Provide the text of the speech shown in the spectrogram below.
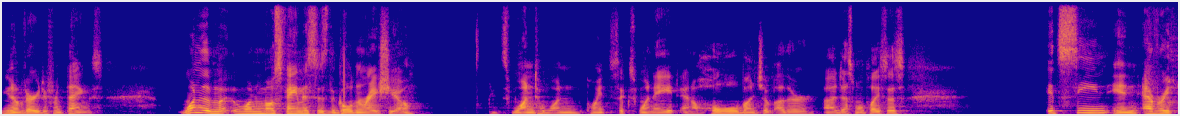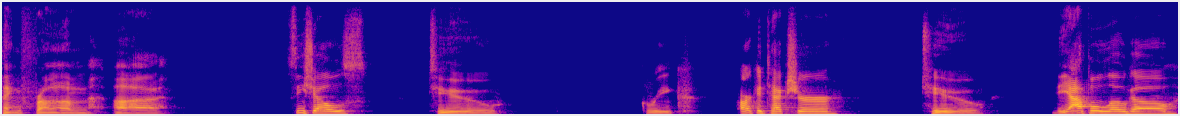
you know very different things. One of the one of the most famous is the golden ratio. It's one to 1.618 and a whole bunch of other uh, decimal places. It's seen in everything from uh, seashells to Greek architecture to the Apple logo.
